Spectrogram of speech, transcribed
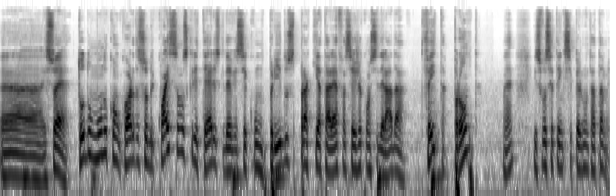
Uh, isso é, todo mundo concorda sobre quais são os critérios que devem ser cumpridos para que a tarefa seja considerada feita, pronta? Né? Isso você tem que se perguntar também.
